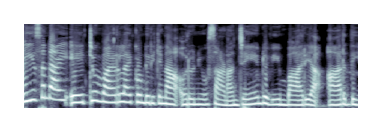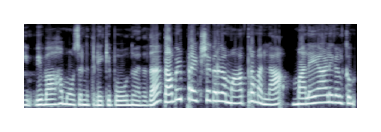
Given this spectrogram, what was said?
റീസെന്റ് ആയി ഏറ്റവും വൈറലായിക്കൊണ്ടിരിക്കുന്ന ഒരു ന്യൂസാണ് ജയം രവിയും ഭാര്യ ആരതിയും വിവാഹമോചനത്തിലേക്ക് പോകുന്നു എന്നത്. തമിഴ് പ്രേക്ഷകർക്ക് മാത്രമല്ല മലയാളികൾക്കും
